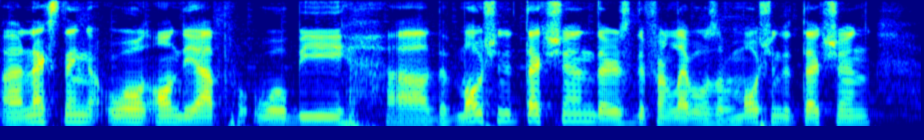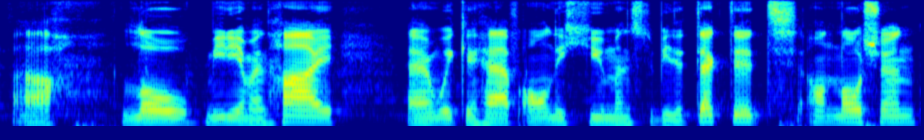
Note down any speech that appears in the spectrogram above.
Uh, next thing will, on the app will be uh, the motion detection. There's different levels of motion detection, uh, low, medium, and high, and we can have only humans to be detected on motion.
